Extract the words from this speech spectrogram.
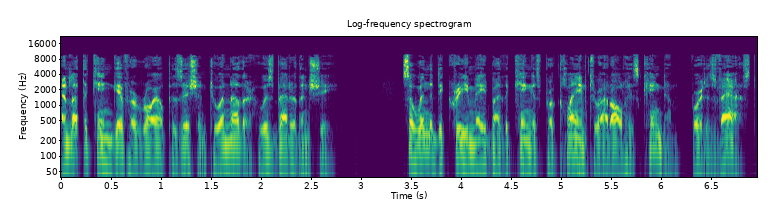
And let the king give her royal position to another who is better than she. So when the decree made by the king is proclaimed throughout all his kingdom, for it is vast,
